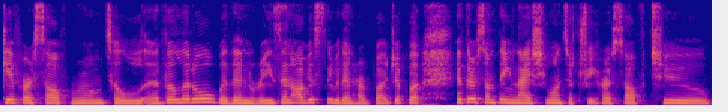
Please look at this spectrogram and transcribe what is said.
give herself room to live a little within reason, obviously within her budget, but if there's something nice she wants to treat herself to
